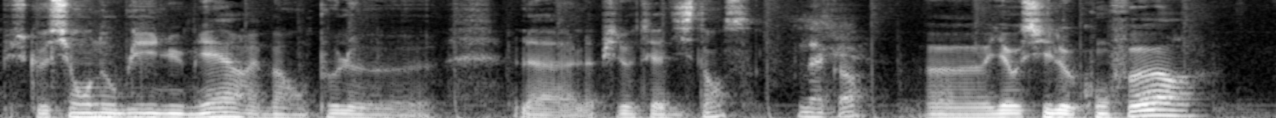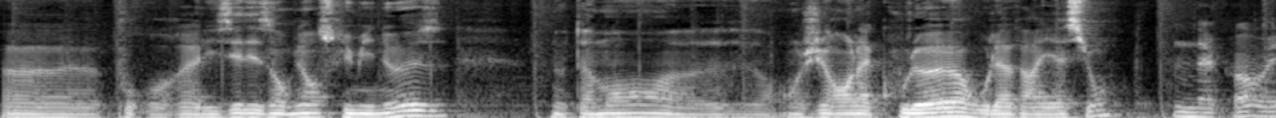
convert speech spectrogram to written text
puisque si on oublie une lumière, eh ben, on peut le- la, la piloter à distance. D'accord. Euh, il y a aussi le confort euh, pour réaliser des ambiances lumineuses, notamment euh, en gérant la couleur ou la variation. D'accord, oui.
